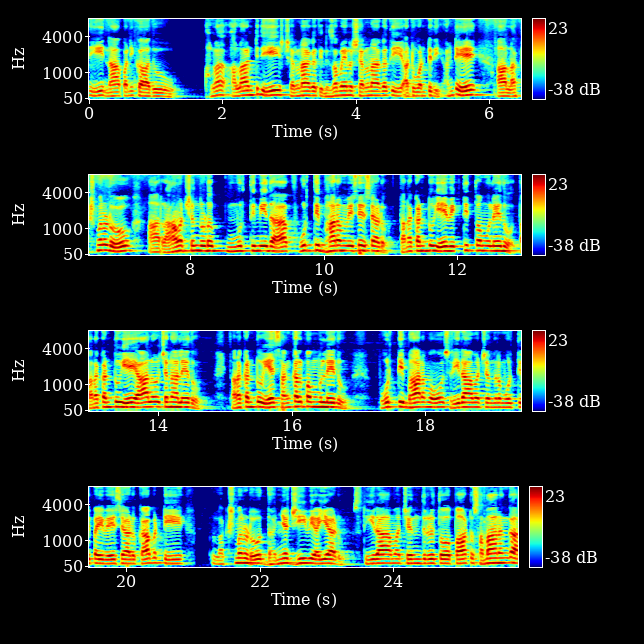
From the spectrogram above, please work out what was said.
అది నా పని కాదు. అలా అలాంటిది శరణాగతి నిజమైన శరణాగతి అటువంటిది. అంటే ఆ లక్ష్మణుడు ఆ రామచంద్రుడు మూర్తి మీద పూర్తి భారం వేసేశాడు. తనకంటూ ఏ వ్యక్తిత్వము లేదు తనకంటూ ఏ ఆలోచన లేదు తనకంటూ ఏ సంకల్పము లేదు. పూర్తి భారము శ్రీరామచంద్రమూర్తిపై వేశాడు కాబట్టి లక్ష్మణుడు ధన్యజీవి అయ్యాడు. శ్రీరామచంద్రుడితో పాటు సమానంగా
